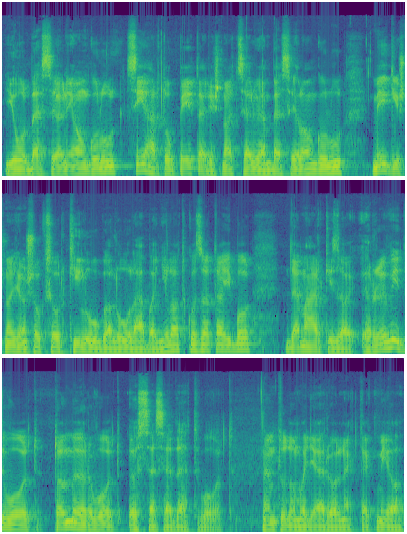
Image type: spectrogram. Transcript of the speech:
jól beszélni angolul. Szijjártó Péter is nagyszerűen beszél angolul, mégis nagyon sokszor kilóg a lólába nyilatkozataiból, de Márkizaj rövid volt, tömör volt, összeszedett volt. Nem tudom, hogy erről nektek mi a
